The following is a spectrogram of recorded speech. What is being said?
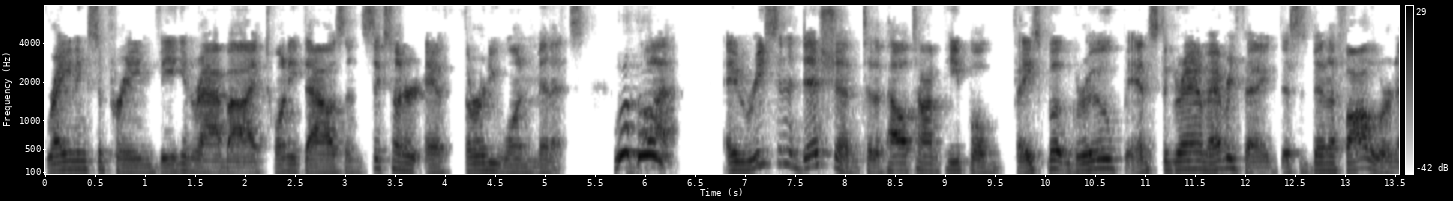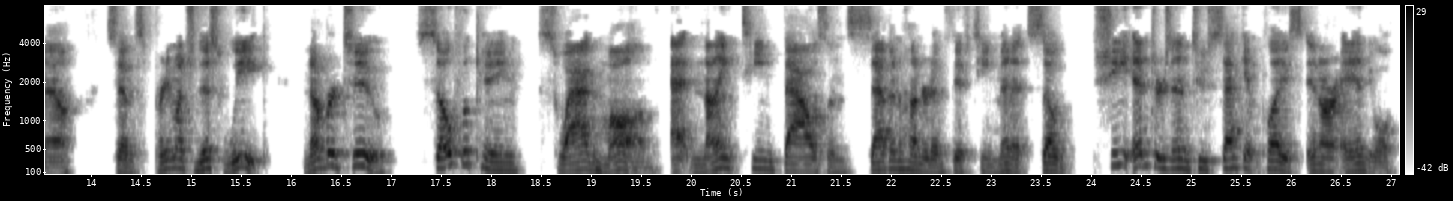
reigning supreme vegan rabbi 20,631 minutes. woohoo! But a recent addition to the Peloton People Facebook group, Instagram, everything. This has been a follower now since pretty much this week. Number two, Sofa King Swag Mom at 19,715 minutes. So she enters into second place in our annual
